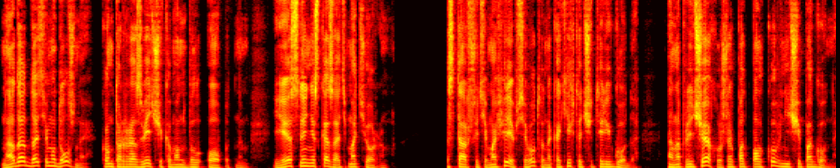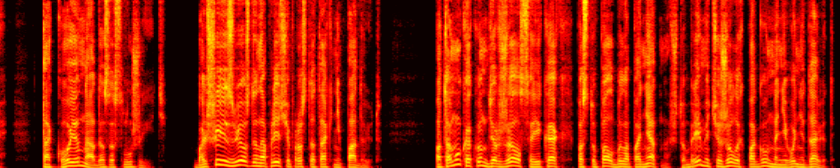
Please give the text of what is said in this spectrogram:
Надо отдать ему должное. Контрразведчиком он был опытным, если не сказать матерым. Старше Тимофея всего-то на каких-то четыре года, а на плечах уже подполковничьи погоны. Такое надо заслужить. Большие звезды на плечи просто так не падают. Потому как он держался и как поступал, было понятно, что бремя тяжелых погон на него не давит.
